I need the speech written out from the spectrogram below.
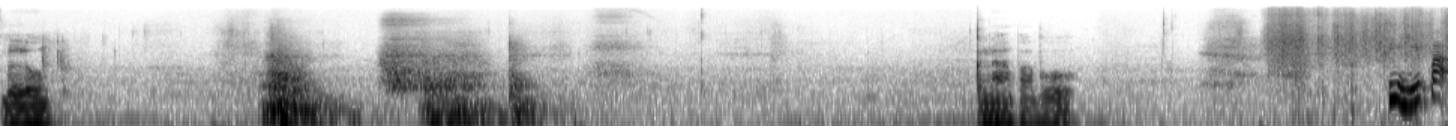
Belum. Kenapa, Bu? Ini Pak.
